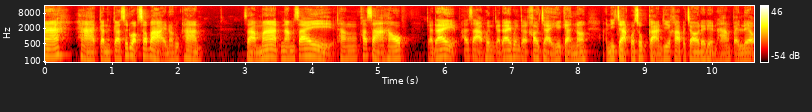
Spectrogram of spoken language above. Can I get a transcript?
มาหากันก็สะดวกสบายเนาะทุกท่าน สามารถนำไส้ทั้งภาษาเฮาก็ได้ภาษาเพิ่นก็ได้เพิ่นก็เข้าใจคือกันเนาะอันนี้จากประสบการณ์ที่ข้าพเจ้าได้เดินทางไปแล้ว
